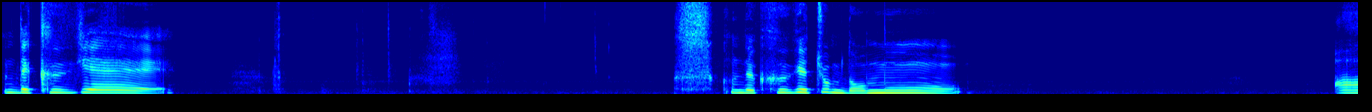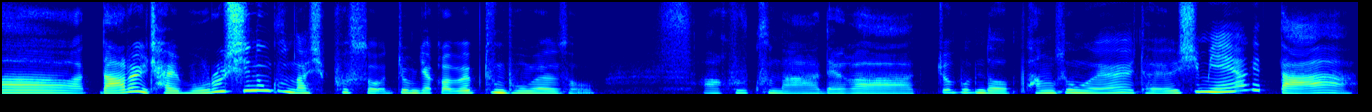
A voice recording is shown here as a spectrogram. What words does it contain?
근데 그게 근데 그게 좀 너무 아 나를 잘 모르시는구나 싶었어. 좀 약간 웹툰 보면서. 아 그렇구나. 내가 조금 더 방송을 더 열심히 해야겠다.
